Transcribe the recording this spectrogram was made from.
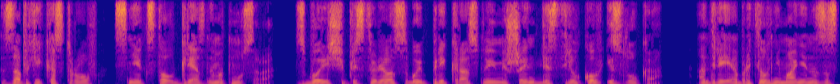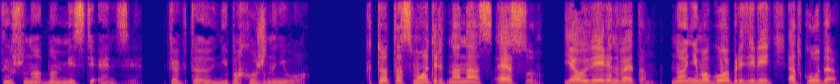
запахи костров, снег стал грязным от мусора. Сборище представляло собой прекрасную мишень для стрелков из лука. Андрей обратил внимание на застывшую на одном месте Энзи. Как-то не похоже на него. «Кто-то смотрит на нас, Эсу. Я уверен в этом, но не могу определить, откуда.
